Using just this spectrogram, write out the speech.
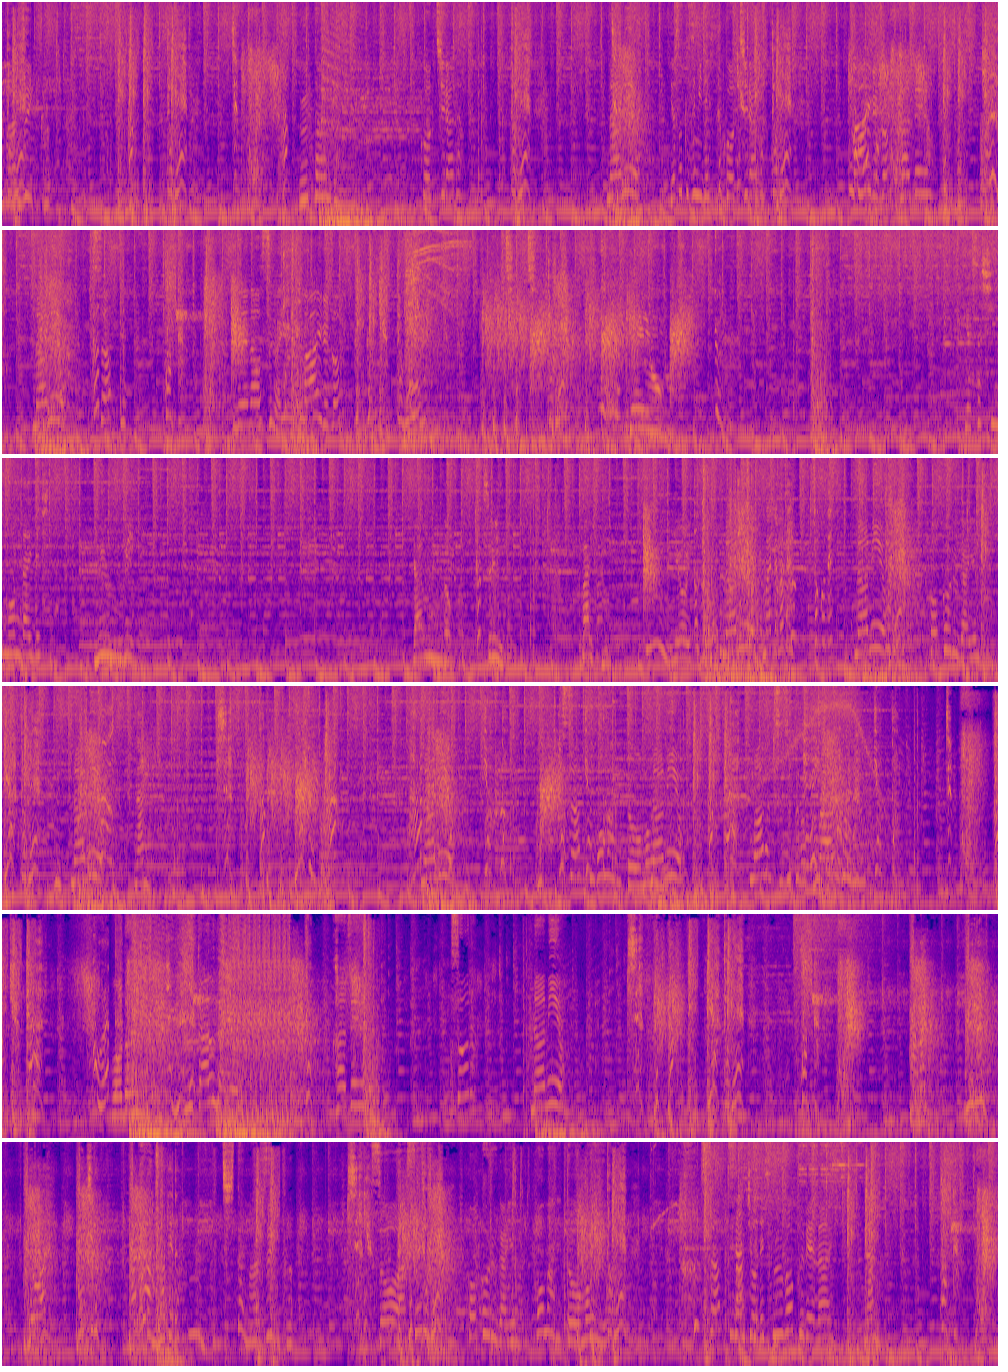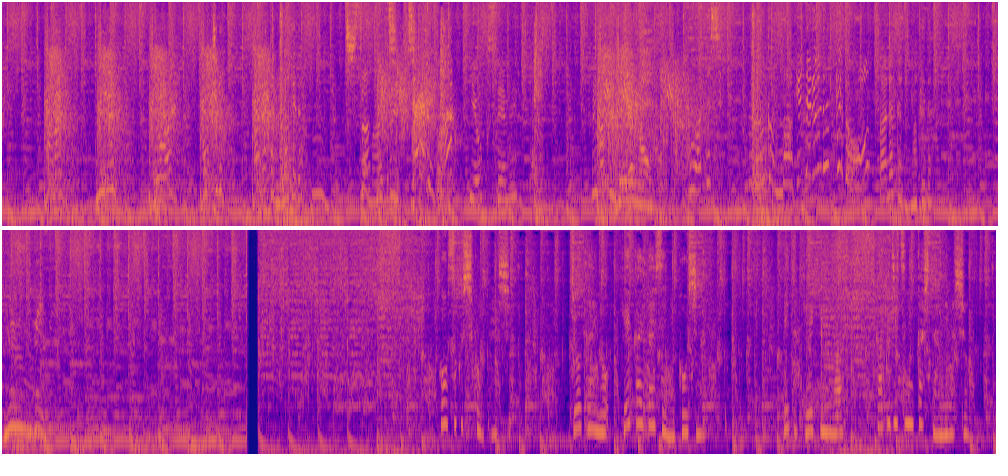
まずいか。歌うがよ。こちらだ。飛べ何よ。予測済みですこちらだ。飛べ参るぞ。風よ。何よ。さて。出直すがよい。参るぞ。飛べ飛べ優しい問題でした。ニューウィン。ラウンド3ファイト。うん、良い。顔。何よ。まだまだそこです。何よ。誇るがよい。やっ飛べ何よ。なんだし何よ。やったさっき誉れと思う。何よ。まだ続くのか。踊る。歌うがよい風よ空波よやっ飛べ取った甘いゆる。い弱いもちろあなたの負けだちとまずいかそう焦る。誇る。がよい誉れと思うよさて山頂です動くでないなんだ取ったよく攻める。うまく私なんか負けてるんですけど。あなたの負けだ。You win 高速思考停止。状態を警戒態勢に移行します。得た経験は確実に生かしてあげましょう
